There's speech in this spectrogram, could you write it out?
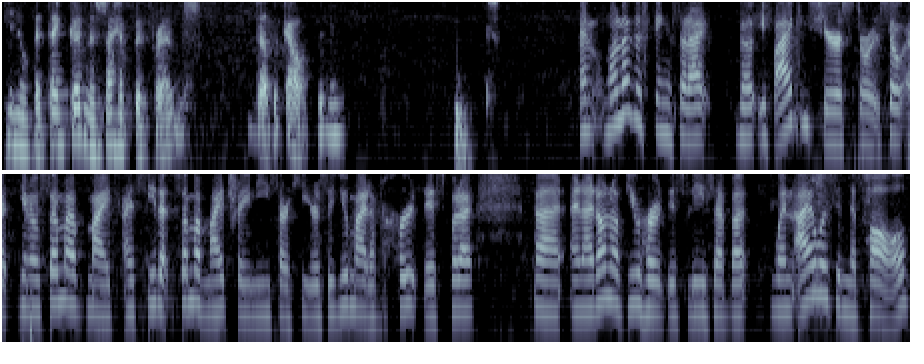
You know, but thank goodness I have good friends that look out for me. And one of the things that I, though, if I can share a story, so uh, you know, some of my, I see that some of my trainees are here, so you might have heard this, but I, uh, and I don't know if you heard this, Lisa, but when I was in Nepal,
